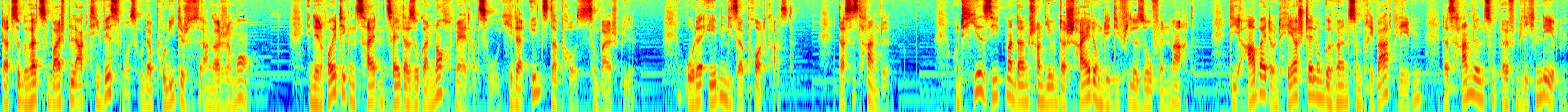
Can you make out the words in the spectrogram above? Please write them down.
Dazu gehört zum Beispiel Aktivismus oder politisches Engagement. In den heutigen Zeiten zählt da sogar noch mehr dazu, jeder Insta-Post zum Beispiel. Oder eben dieser Podcast. Das ist Handeln. Und hier sieht man dann schon die Unterscheidung, die die Philosophin macht. Die Arbeit und Herstellung gehören zum Privatleben, das Handeln zum öffentlichen Leben.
